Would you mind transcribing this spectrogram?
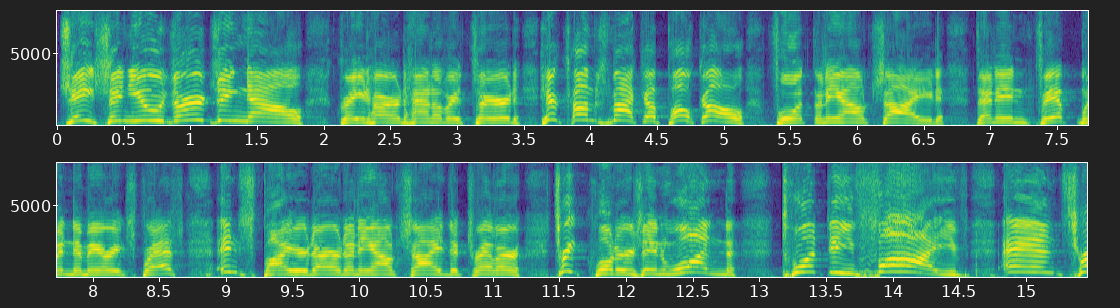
Jason Hughes urging now. Great Heart Hanover third. Here comes Macapulco. Fourth on the outside. Then in fifth, Windermere Express. Inspired Art on the outside. The trailer. Three quarters in one. 25 and 3.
